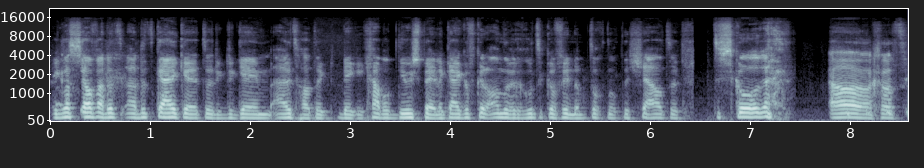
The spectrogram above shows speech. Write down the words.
ik was zelf aan het, aan het kijken toen ik de game uit had. Ik denk, ik ga hem opnieuw spelen. Kijken of ik een andere route kan vinden om toch nog de sjaal te, te scoren. Oh mijn god.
